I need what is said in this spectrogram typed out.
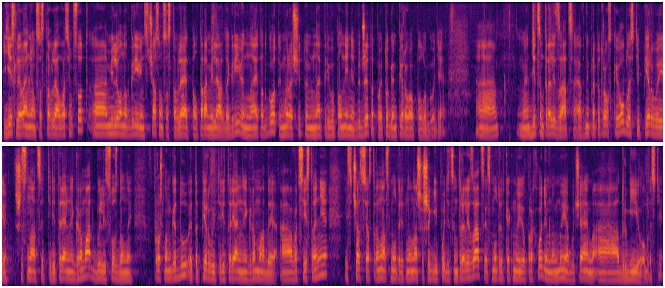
если ранее он составлял 800 а, миллионов гривен, сейчас он составляет полтора миллиарда гривен на этот год, и мы рассчитываем на перевыполнение бюджета по итогам первого полугодия. А, децентрализация. В Днепропетровской области первые 16 территориальных громад были созданы прошлом году. Это первые территориальные громады а, во всей стране. И сейчас вся страна смотрит на наши шаги по децентрализации, смотрит, как мы ее проходим, и мы обучаем а, другие области.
